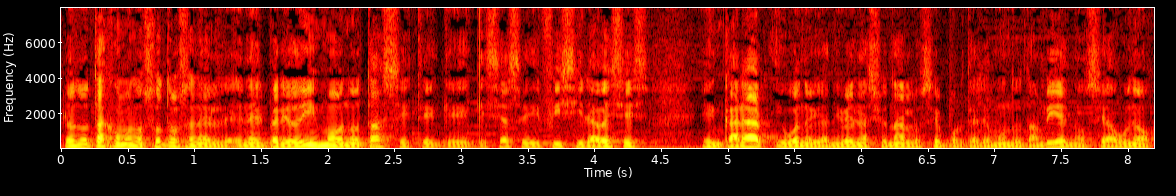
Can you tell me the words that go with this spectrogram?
¿Lo notás como nosotros en el, en el periodismo? ¿Notás este, que, se hace difícil a veces encarar? Y bueno, y a nivel nacional lo sé por Telemundo también, o sea, uno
